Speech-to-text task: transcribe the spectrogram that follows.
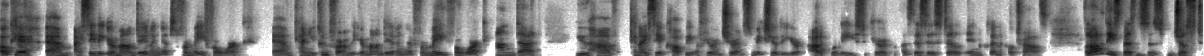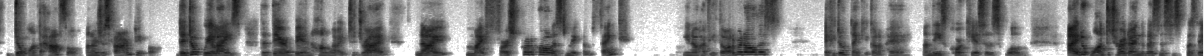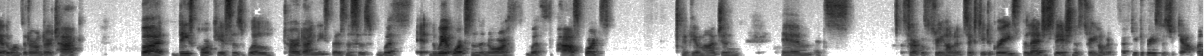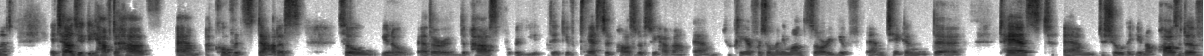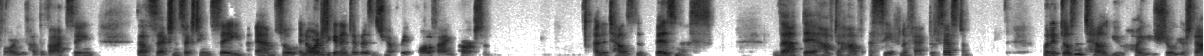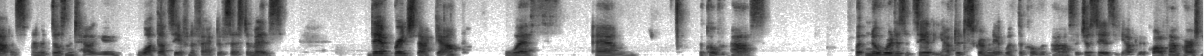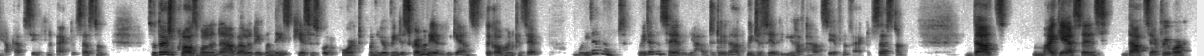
okay um, i see that you're mandating it for me for work um, can you confirm that you're mandating it for me for work and that you have can i see a copy of your insurance to make sure that you're adequately secured because this is still in clinical trials a lot of these businesses just don't want the hassle and are just firing people. They don't realize that they're being hung out to dry. Now, my first protocol is to make them think, you know, have you thought about all this? If you don't think you're going to pay, and these court cases will, I don't want to tear down the businesses because they're the ones that are under attack. But these court cases will tear down these businesses with the way it works in the north with the passports. If you imagine, um, it's circles 360 degrees. The legislation is 350 degrees. There's a gap in it. It tells you that you have to have um, a COVID status. So, you know, either the past that you've tested positive, so you have a, um, you're clear for so many months, or you've um, taken the test um, to show that you're not positive, or you've had the vaccine. That's section 16C. Um, so, in order to get into a business, you have to be a qualifying person. And it tells the business that they have to have a safe and effective system. But it doesn't tell you how you show your status and it doesn't tell you what that safe and effective system is. They've bridged that gap with um, the COVID pass. But nowhere does it say that you have to discriminate with the COVID pass. It just says that you have to be a qualifying person, you have to have a safe and effective system. So there's a plausible deniability when these cases go to court, when you're being discriminated against, the government can say, we didn't we didn't say that you had to do that we just said that you have to have a safe and effective system that's my guess is that's everywhere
